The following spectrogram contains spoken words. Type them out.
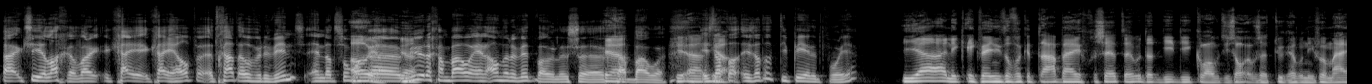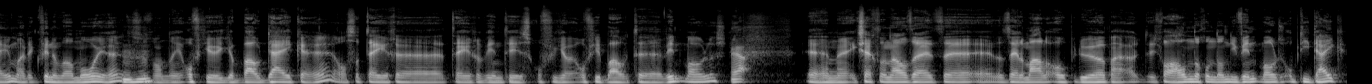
nou, ik zie je lachen, maar ik ga je, ik ga je helpen. Het gaat over de wind en dat sommige oh, ja, ja. muren gaan bouwen en andere witmolens uh, ja. gaan bouwen. is, dat, al, is dat typerend voor je? Ja, en ik, ik weet niet of ik het daarbij heb gezet. Hè. Dat, die, die quote is, natuurlijk helemaal niet van mij, maar ik vind hem wel mooi. Hè. dus van, of je, je bouwt dijken hè, als er tegen, tegen wind is, of je, of je bouwt uh, windmolens. Ja. En uh, ik zeg dan altijd, uh, dat is helemaal een open deur. Maar het is wel handig om dan die windmolens op die dijk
